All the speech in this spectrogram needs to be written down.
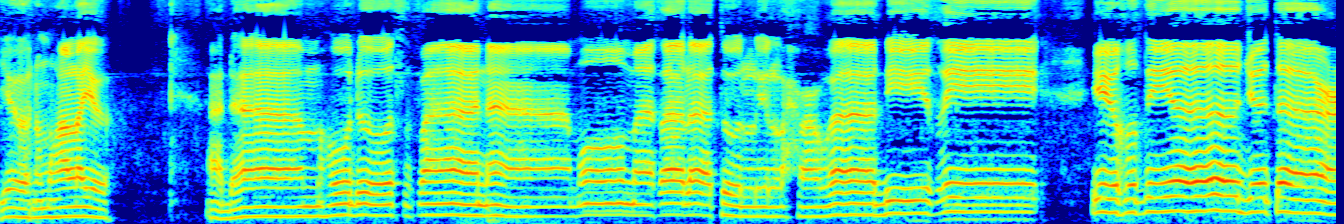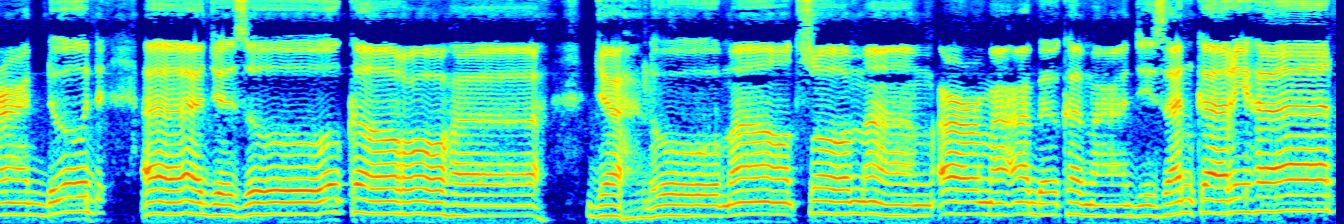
ya nomor hala ya Adam hudus fana mumathalatul lil hawadisi ikhtiyaj ta'addud ajzu karoha jahlu matsumam arma abkam ajizan karihan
